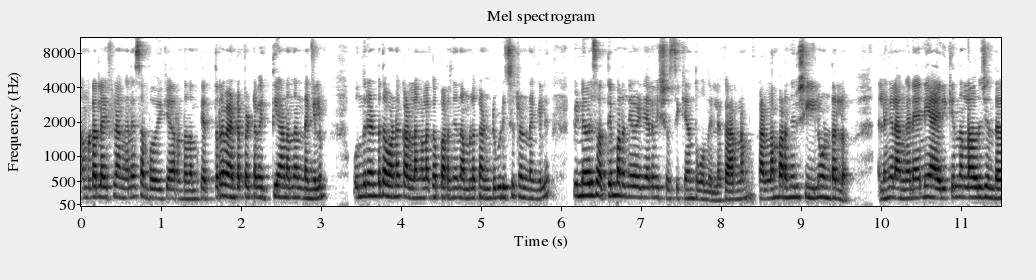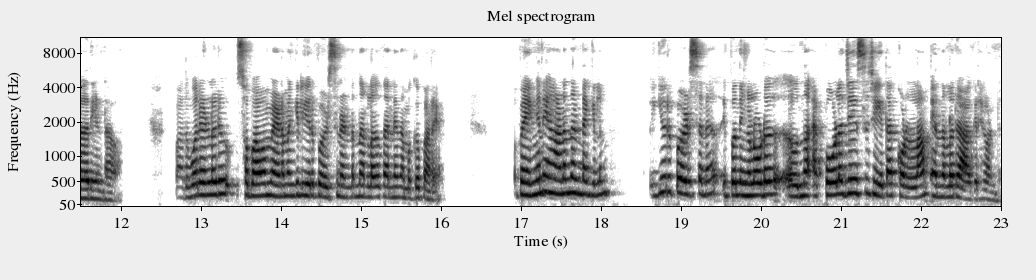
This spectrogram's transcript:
നമ്മുടെ ലൈഫിൽ അങ്ങനെ സംഭവിക്കാറുണ്ട്. നമുക്ക് എത്ര വേണ്ടപ്പെട്ട വ്യക്തിയാണെന്നുണ്ടെങ്കിലും ഒന്ന് രണ്ട് തവണ കള്ളങ്ങളൊക്കെ പറഞ്ഞ് നമ്മൾ കണ്ടുപിടിച്ചിട്ടുണ്ടെങ്കിൽ പിന്നെ അവർ സത്യം പറഞ്ഞു കഴിഞ്ഞാൽ വിശ്വസിക്കാൻ തോന്നില്ല. കാരണം കള്ളം പറഞ്ഞൊരു ശീലം ഉണ്ടല്ലോ. അല്ലെങ്കിൽ അങ്ങനെ തന്നെ ആയിരിക്കും എന്നുള്ള ഒരു ചിന്താഗതി ഉണ്ടാവാം. അപ്പം അതുപോലെയുള്ളൊരു സ്വഭാവം വേണമെങ്കിൽ ഈ ഒരു പേഴ്സൺ ഉണ്ടെന്നുള്ളത് തന്നെ നമുക്ക് പറയാം. അപ്പോൾ എങ്ങനെയാണെന്നുണ്ടെങ്കിലും ഈ ഒരു പേഴ്സണ് ഇപ്പോൾ നിങ്ങളോട് ഒന്ന് അപ്പോളജൈസ് ചെയ്താൽ കൊള്ളാം എന്നുള്ളൊരു ആഗ്രഹമുണ്ട്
